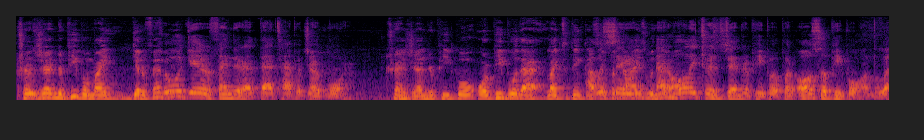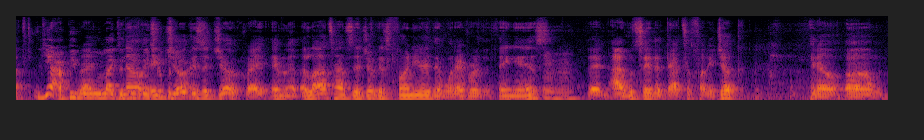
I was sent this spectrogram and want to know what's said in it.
transgender people might get offended. Who would get offended at that type of joke more? Transgender people or people that like to think they I would say sympathize with not them. only transgender people, but also people on the left. yeah, people Right. who like to now, think they a sympathize. joke is a joke, right? And a a lot of times the joke is funnier than whatever the thing is. hmm Then I would say that that's a funny joke. You know, um,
